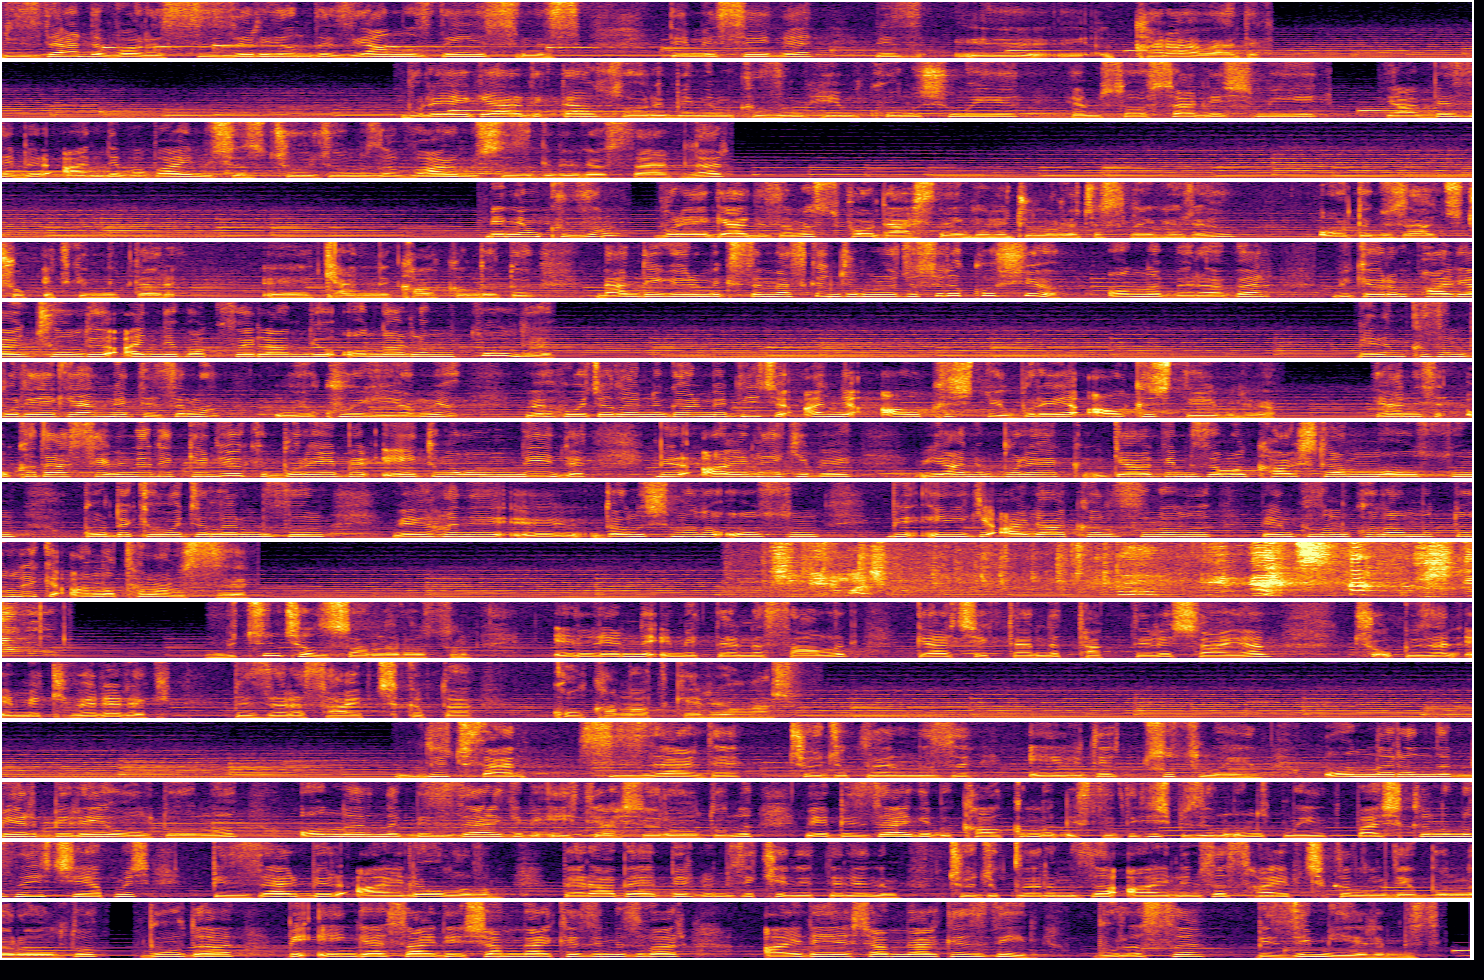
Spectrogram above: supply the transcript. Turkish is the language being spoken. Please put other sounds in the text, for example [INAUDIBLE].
bizler de varız, sizlerin yanındayız, yalnız değilsiniz demesiyle biz e, karar verdik. Buraya geldikten sonra benim kızım hem konuşmayı hem sosyalleşmeyi ya biz de bir anne babaymışız, çocuğumuza varmışız gibi gösterdiler. Benim kızım buraya geldiği zaman spor dersine görüyor, Cumhur Hocası'na görüyor. Orada güzel çok etkinlikler e, kendini kalkındırdı. Ben de yürümek istemezken Cumhur Hocası'yla koşuyor. Onunla beraber bir görün palyanço oluyor, anne bak falan diyor. Onlarla mutlu oluyor. Benim kızım buraya gelmediği zaman uyku uyuyamıyor ve hocalarını görmediği için anne alkış diyor, buraya alkış diyebiliyor. Yani o kadar sevinerek geliyor ki buraya bir eğitim alanı değil de bir aile gibi yani buraya geldiğimiz zaman karşılanma olsun, buradaki hocalarımızın ve hani e, danışmalı olsun, bir ilgi alakalısın olur. Benim kızım o kadar mutlu oluyor ki anlatamam size. Kim benim aşkım? evet. [LAUGHS] Bütün çalışanlar olsun. Ellerine, emeklerine sağlık. Gerçekten de takdire şayan çok güzel emek vererek bizlere sahip çıkıp da kol kanat geriyorlar. Lütfen sizler de çocuklarınızı evde tutmayın. Onların da bir birey olduğunu, onların da bizler gibi ihtiyaçları olduğunu ve bizler gibi kalkınmak istediğini hiçbir zaman unutmayın. Başkanımız ne için yapmış? Bizler bir aile olalım. Beraber birbirimizi kenetlenelim. Çocuklarımıza, ailemize sahip çıkalım diye bunlar oldu. Burada bir engelsiz aile yaşam merkezimiz var. Aile yaşam merkezi değil. Burası bizim yerimiz.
